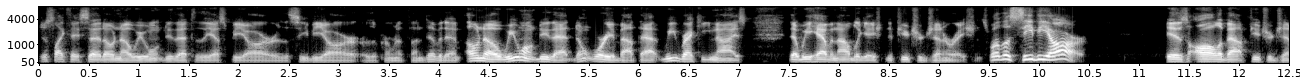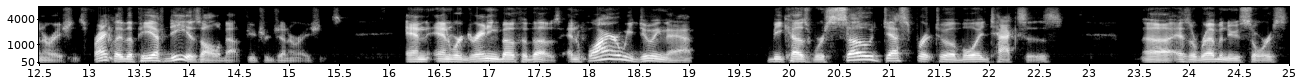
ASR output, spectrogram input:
Just like they said, "Oh no, we won't do that to the SBR or the CBR or the permanent fund dividend." Oh no, we won't do that. Don't worry about that. We recognize that we have an obligation to future generations. Well, the CBR is all about future generations. Frankly, the PFD is all about future generations. And and we're draining both of those. And why are we doing that? because we're so desperate to avoid taxes uh, as a revenue source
